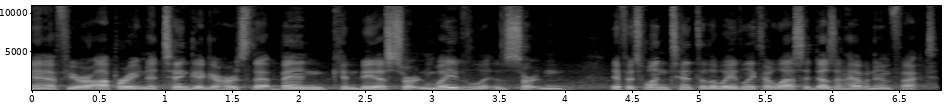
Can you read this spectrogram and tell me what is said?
And if you're operating at 10 gigahertz, that band can be a certain wavelength, certain, if it's one tenth of the wavelength or less, it doesn't have an effect.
